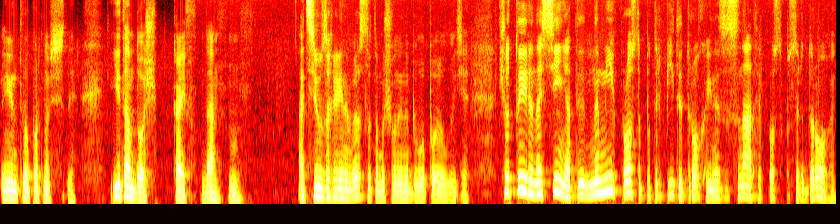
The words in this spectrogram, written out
І він телепортнувся сюди. І там дощ. Кайф, да. А ці взагалі не виросли, тому що вони не були политі. Чотири насіння, ти не міг просто потерпіти трохи і не засинати просто посеред дороги.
